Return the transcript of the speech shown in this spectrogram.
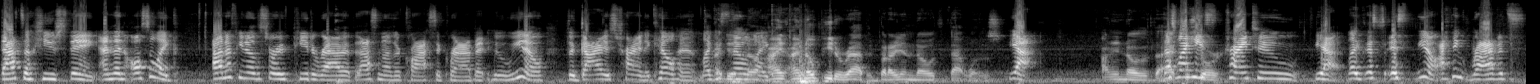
that's a huge thing. And then also like I don't know if you know the story of Peter Rabbit, but that's another classic rabbit who you know the guy is trying to kill him. Like I it's no know. like I, I know Peter Rabbit, but I didn't know that that was. yeah. I didn't know that. that That's why he's story. trying to yeah like it's, it's you know I think rabbits.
